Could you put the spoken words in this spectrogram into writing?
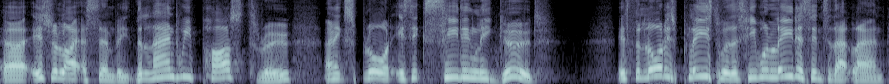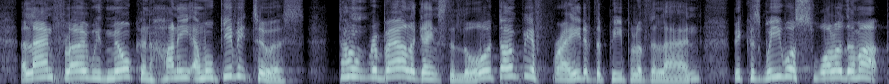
uh, Israelite assembly, The land we passed through and explored is exceedingly good. If the Lord is pleased with us, he will lead us into that land, a land flowing with milk and honey, and will give it to us. Don't rebel against the Lord. Don't be afraid of the people of the land, because we will swallow them up.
